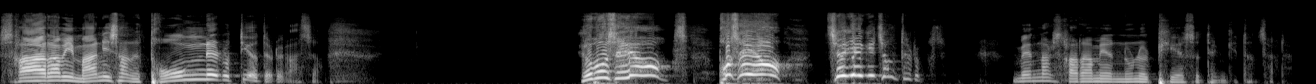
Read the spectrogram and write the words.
사람이 많이 사는 동네로 뛰어들어가서, 여보세요? 보세요! 저 얘기 좀 들어보세요. 맨날 사람의 눈을 피해서 댕기던 사람.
